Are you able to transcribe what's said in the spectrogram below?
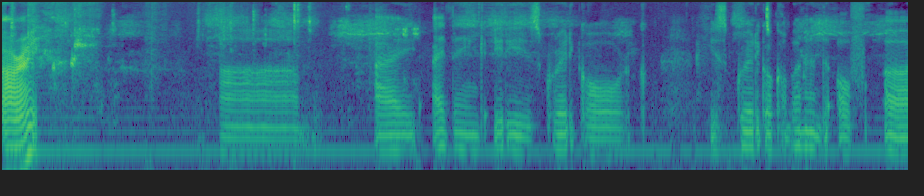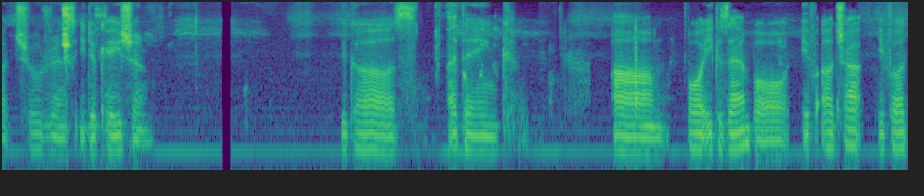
All right. Um, I I think it is critical is critical component of uh, children's education because I think um, for example if a child if a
